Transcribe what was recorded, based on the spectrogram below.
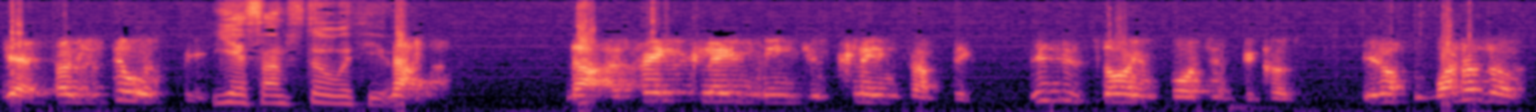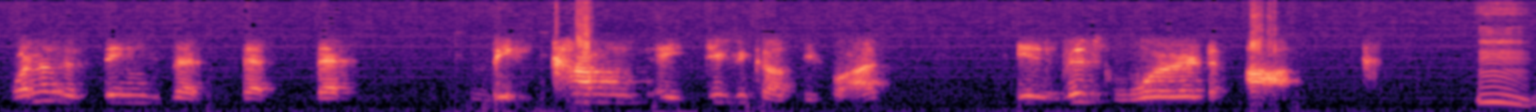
Yes, so you still with me. Yes, I'm still with you. Now, now a faith claim means you claim something. This is so important because you know one of the one of the things that becomes a difficulty for us is this word ask. Mm.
